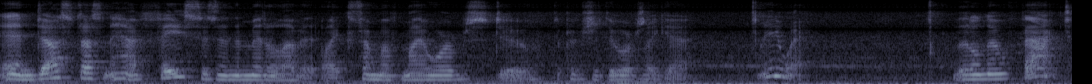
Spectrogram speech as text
and dust doesn't have faces in the middle of it like some of my orbs do, the pictures of the orbs I get. Anyway, little known fact.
